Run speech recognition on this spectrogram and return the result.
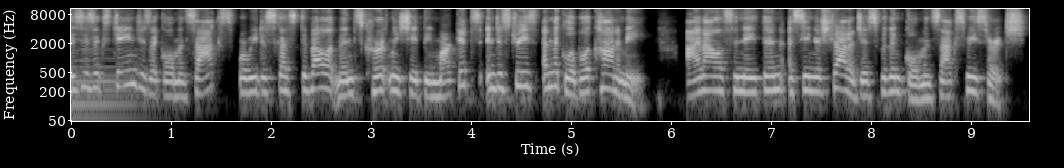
This is Exchanges at Goldman Sachs, where we discuss developments currently shaping markets, industries, and the global economy. I'm Allison Nathan, a senior strategist within Goldman Sachs Research.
